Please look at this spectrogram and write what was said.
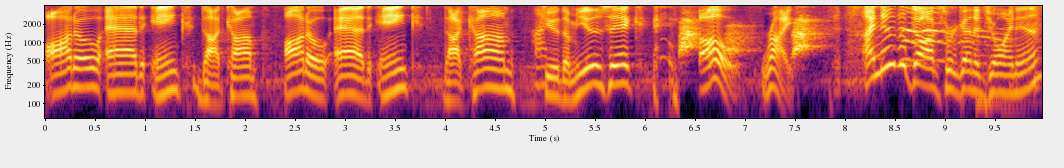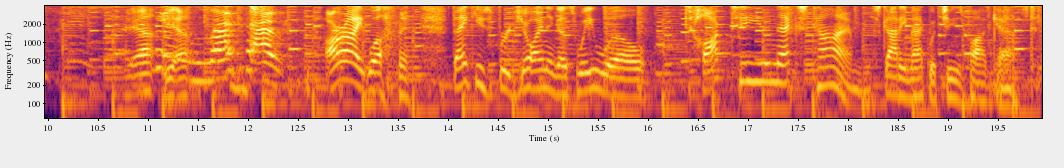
AutoAdInc.com. AutoAdInc.com. Cue the music. oh, right. I knew the dogs were going to join in. Yeah, yeah. Left out. All right. Well, thank you for joining us. We will talk to you next time. The Scotty Mac with Cheese podcast.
